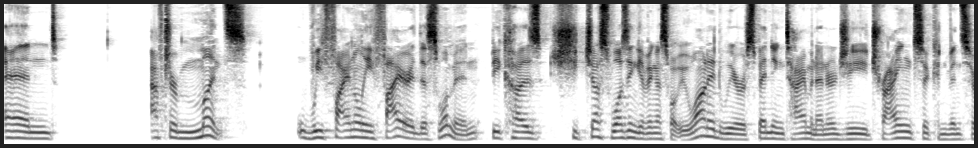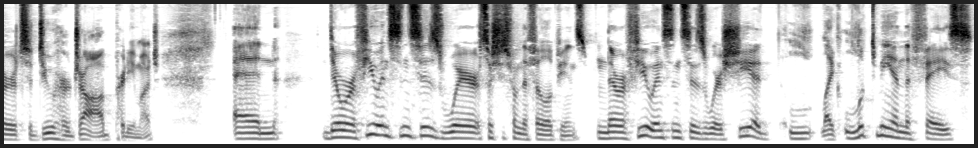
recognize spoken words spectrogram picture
And after months, we finally fired this woman because she just wasn't giving us what we wanted. We were spending time and energy trying to convince her to do her job, pretty much. And there were a few instances where, so she's from the Philippines, and there were a few instances where she had like looked me in the face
